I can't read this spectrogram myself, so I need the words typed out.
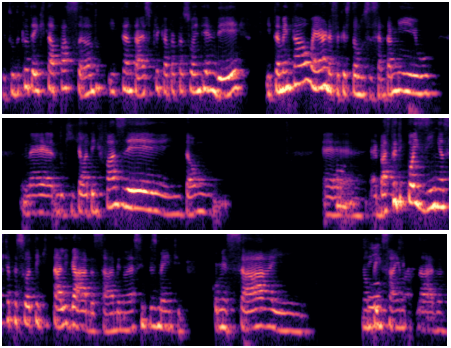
de tudo que eu tenho que estar tá passando e tentar explicar para a pessoa entender e também estar tá aware dessa questão dos 60 mil, né, do que, que ela tem que fazer. Então, é, é, bastante coisinhas que a pessoa tem que estar tá ligada, sabe? Não é simplesmente começar e não Sim. pensar em mais nada.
